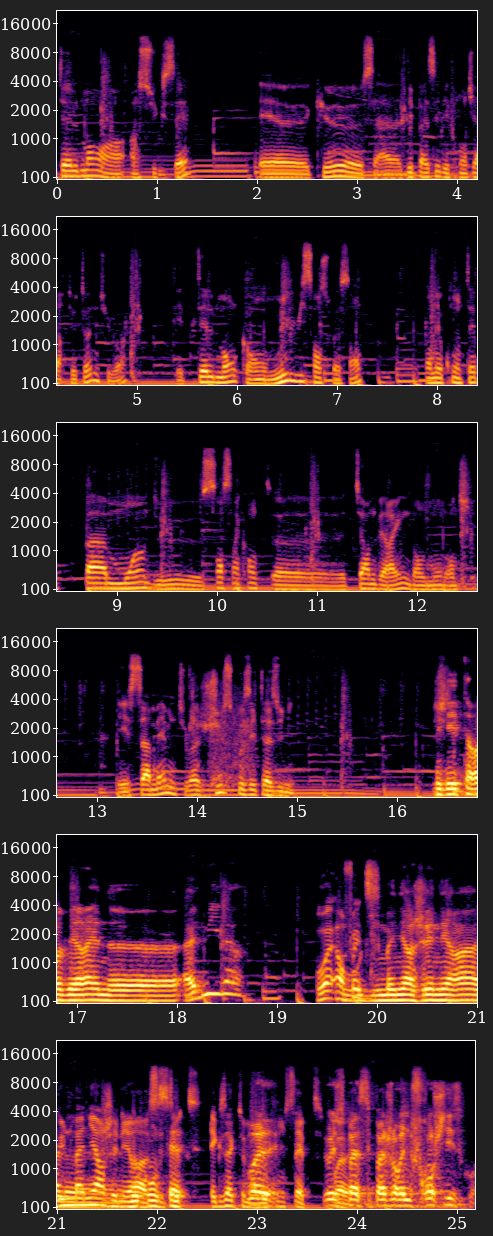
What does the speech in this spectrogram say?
tellement un, un succès que ça a dépassé les frontières teutones, tu vois. Et tellement qu'en 1860, on ne comptait pas moins de 150 euh, Turnverein dans le monde entier. Et ça même, tu vois, jusqu'aux États-Unis. Mais des Turnverein euh, à lui, là Ouais, en Ou fait, d'une manière générale. d'une manière euh, générale, Le concept. exactement Ouais. le concept. Oui, Ouais, c'est pas, c'est pas genre une franchise, quoi.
